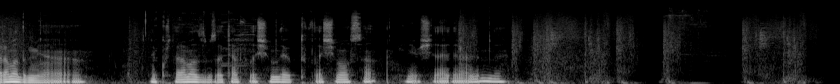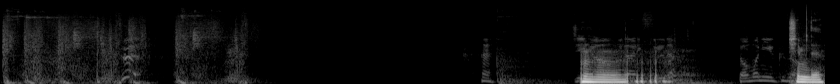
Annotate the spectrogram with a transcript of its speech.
kurtaramadım ya. ya kurtaramazdım zaten flash'ım da yoktu. Flash'ım olsa yine bir şeyler denerdim de. Hmm. Şimdi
